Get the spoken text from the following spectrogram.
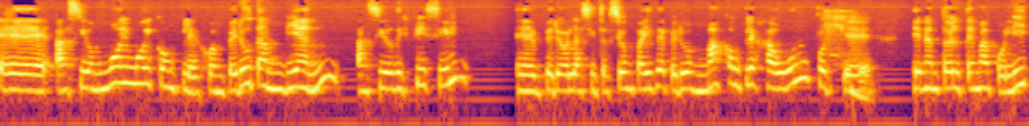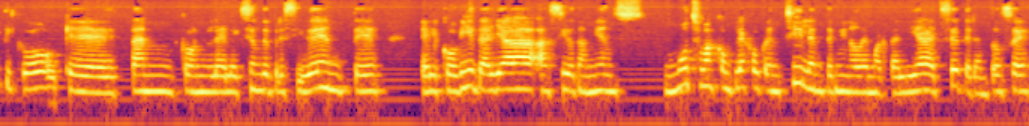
eh, ha sido muy, muy complejo. En Perú también ha sido difícil, eh, pero la situación país de Perú es más compleja aún porque tienen todo el tema político, que están con la elección de presidente, el COVID allá ha sido también mucho más complejo que en Chile en términos de mortalidad, etcétera. Entonces,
